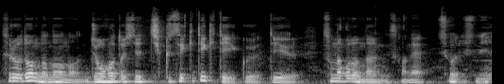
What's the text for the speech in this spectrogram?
それをどんどんどんどん情報として蓄積できていくっていう、そんなことになるんですかね。そうですね。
